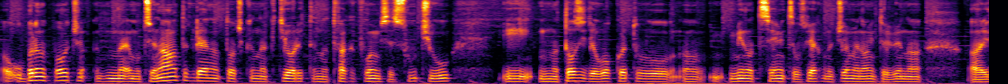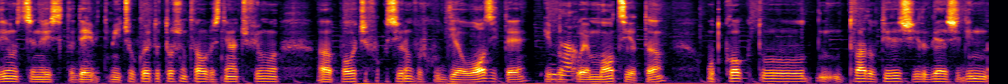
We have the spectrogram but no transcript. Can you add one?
обърнат повече на емоционалната гледна точка на актьорите, на това какво им се е случило и на този диалог, който миналата седмица успяхме да чуем едно интервю на един от сценаристите, Дейвид Мичел, който точно това обяснява, че филма повече фокусиран върху диалозите и върху да. емоцията, отколкото това да отидеш и да гледаш един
